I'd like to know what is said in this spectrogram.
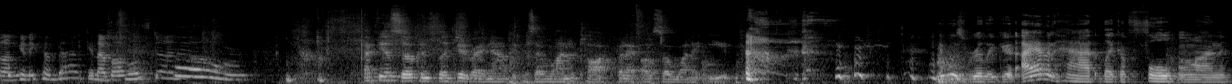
I'm gonna come back and I'm almost done. Oh. I feel so conflicted right now because I want to talk, but I also want to eat. It was really good. I haven't had like a full on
